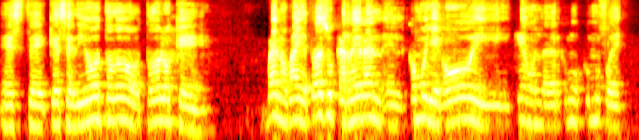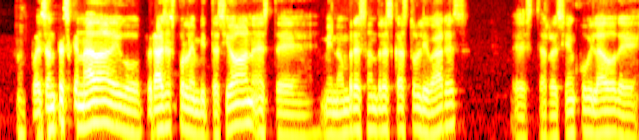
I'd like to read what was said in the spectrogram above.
este, que se dio todo, todo lo que bueno, vaya, toda su carrera, el, cómo llegó y qué onda, a ver cómo, cómo fue. Pues antes que nada, digo, gracias por la invitación. Este, mi nombre es Andrés Castro Olivares, este, recién jubilado de,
